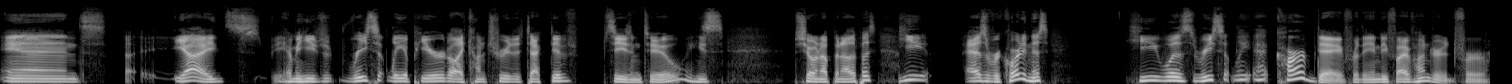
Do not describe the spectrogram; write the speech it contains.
and uh, yeah i mean he's recently appeared like on true detective season two he's shown up in other places he as of recording this he was recently at carb day for the indy 500 for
